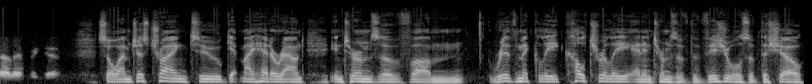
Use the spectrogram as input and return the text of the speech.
South Africa. So I'm just trying to get my head around in terms of um, rhythmically, culturally, and in terms of the visuals of the show.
